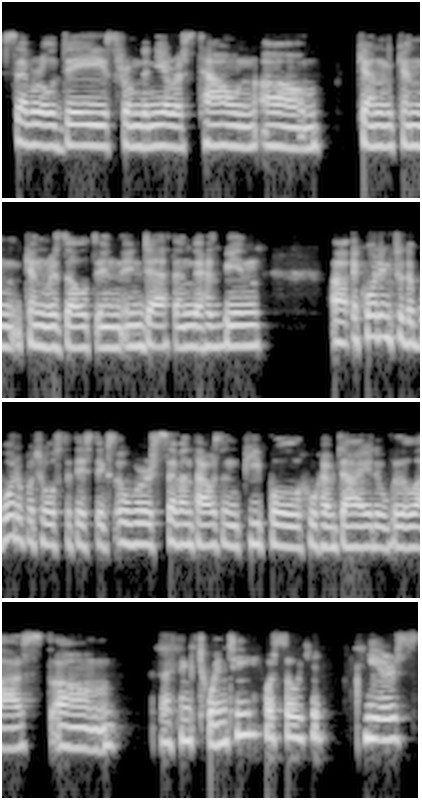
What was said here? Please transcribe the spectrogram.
several days from the nearest town um, can can can result in in death. And there has been, uh, according to the Border Patrol statistics, over seven thousand people who have died over the last um, I think, 20 or so years.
